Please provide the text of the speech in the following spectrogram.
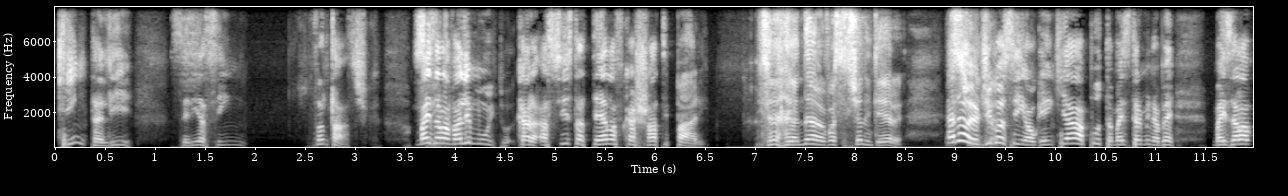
quinta ali, seria assim, fantástica. Mas Sim. ela vale muito. Cara, assista até ela ficar chata e pare. não, eu vou assistir ela inteira. É, não, eu digo assim, alguém que, ah, puta, mas termina bem. Mas ela,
